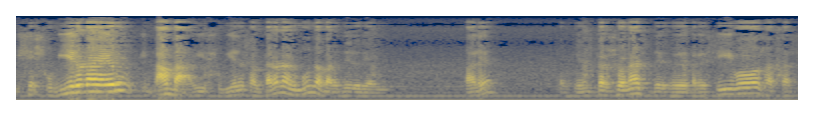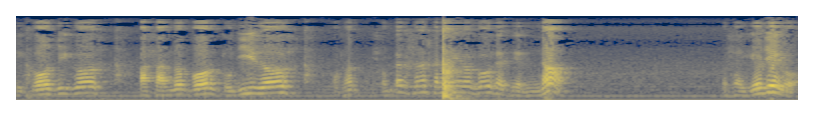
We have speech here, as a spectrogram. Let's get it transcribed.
y se subieron a él y bamba, y subieron, saltaron al mundo a partir de ahí. ¿Vale? Tienes personas desde depresivos hasta psicóticos, pasando por tullidos. Son, son personas que han tenido los huevos de decir, no. O sea, yo llego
